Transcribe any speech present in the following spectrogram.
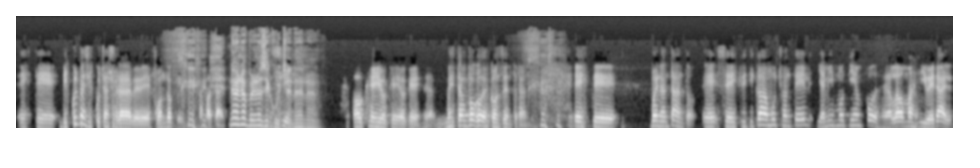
Este, disculpen si escuchan llorar al bebé de fondo, que está fatal. no, no, pero no se escucha, no, no. Ok, ok, ok. Me está un poco desconcentrando. Este, bueno, en tanto, eh, se criticaba mucho Antel y al mismo tiempo, desde el lado más liberal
